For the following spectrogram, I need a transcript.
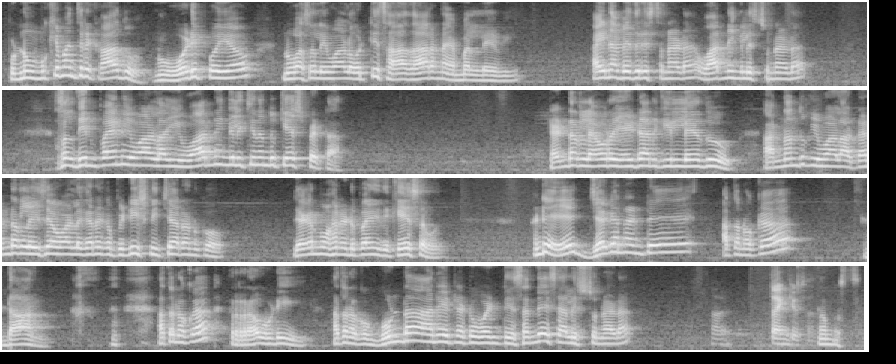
ఇప్పుడు నువ్వు ముఖ్యమంత్రి కాదు నువ్వు ఓడిపోయావు నువ్వు అసలు ఇవాళ ఒట్టి సాధారణ ఎమ్మెల్యేవి. అయినా బెదిరిస్తున్నాడా? వార్నింగ్లు ఇస్తున్నాడా? అసలు దీనిపైన ఇవాళ ఈ వార్నింగ్లు ఇచ్చినందుకు కేసు పెట్టాలి. టెండర్లు ఎవరు వేయడానికి లేదు. అన్నందుకు ఇవాళ ఆ టెండర్లు వేసేవాళ్ళు కనుక పిటిషన్ ఇచ్చారనుకో జగన్మోహన్ రెడ్డి పైన ఇది కేసు అవ్వదు. అంటే జగన్ అంటే అతను ఒక డాన్. అతను ఒక రౌడీ అతను ఒక గుండా అనేటటువంటి సందేశాలు ఇస్తున్నాడా? థ్యాంక్ యూ సార్ నమస్తే.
